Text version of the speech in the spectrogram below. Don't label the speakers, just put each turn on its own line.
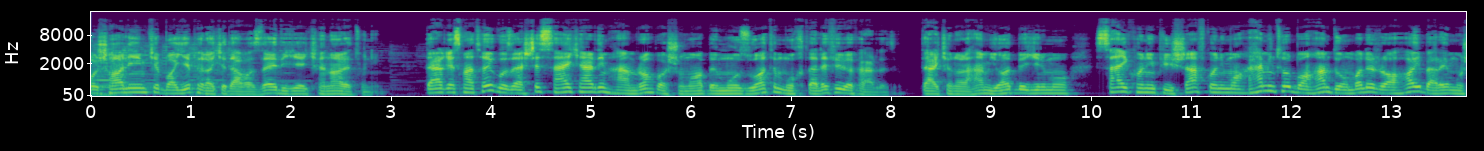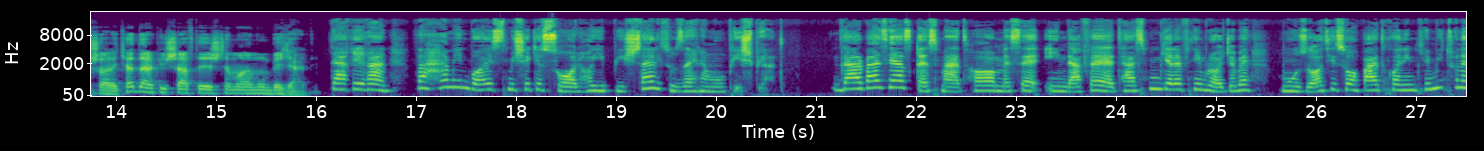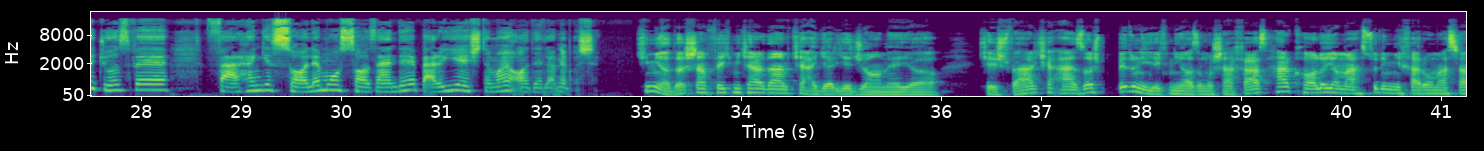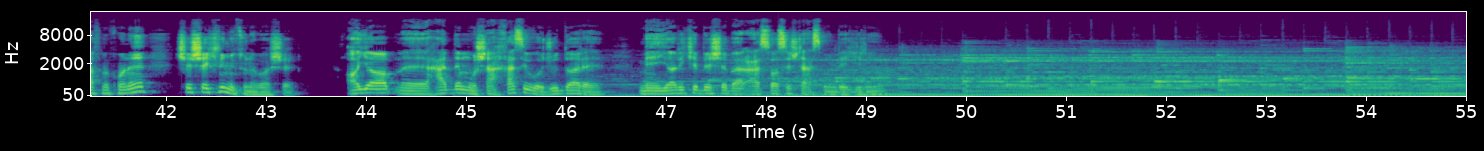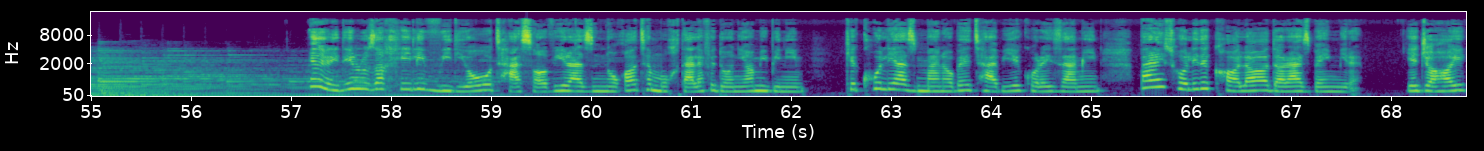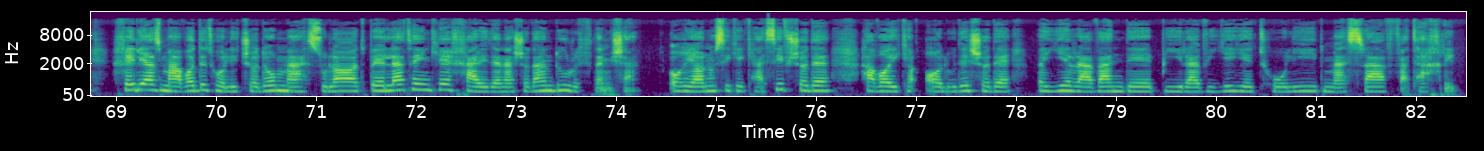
خوشحالیم که با یه پلاک دوازده دیگه کنارتونیم. در قسمت های گذشته سعی کردیم همراه با شما به موضوعات مختلفی بپردازیم. در کنار هم یاد بگیریم و سعی کنیم پیشرفت کنیم و همینطور با هم دنبال راههایی برای مشارکت در پیشرفت اجتماعمون بگردیم.
دقیقا. و همین باعث میشه که سوالهای بیشتری تو ذهنمون پیش بیاد. در بعضی از قسمت ها مثل این دفعه تصمیم گرفتیم راجع به موضوعاتی صحبت کنیم که می‌تونه جزو فرهنگ سالم و سازنده برای اجتماع عادلانه باشه.
کیمیا داشتم فکر می‌کردم که اگر یه جامعه یا کشور که اعضاش بدون یک نیاز مشخص هر کالا یا محصولی می‌خره و مصرف می‌کنه چه شکلی می‌تونه باشه؟ آیا حد مشخصی وجود داره؟ معیاری که بشه بر اساسش تصمیم بگیریم؟
می‌دونید این روزا خیلی ویدیو و تصاویر از نقاط مختلف دنیا می‌بینیم که کلی از منابع طبیعی کره زمین برای تولید کالا داره از بین میره. یه جاهایی خیلی از مواد تولید شده و محصولات به علت اینکه خریده نشدن دور ریخته میشن. اقیانوسی که کثیف شده، هوایی که آلوده شده و یه روند بیرویه تولید، مصرف و تخریب.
